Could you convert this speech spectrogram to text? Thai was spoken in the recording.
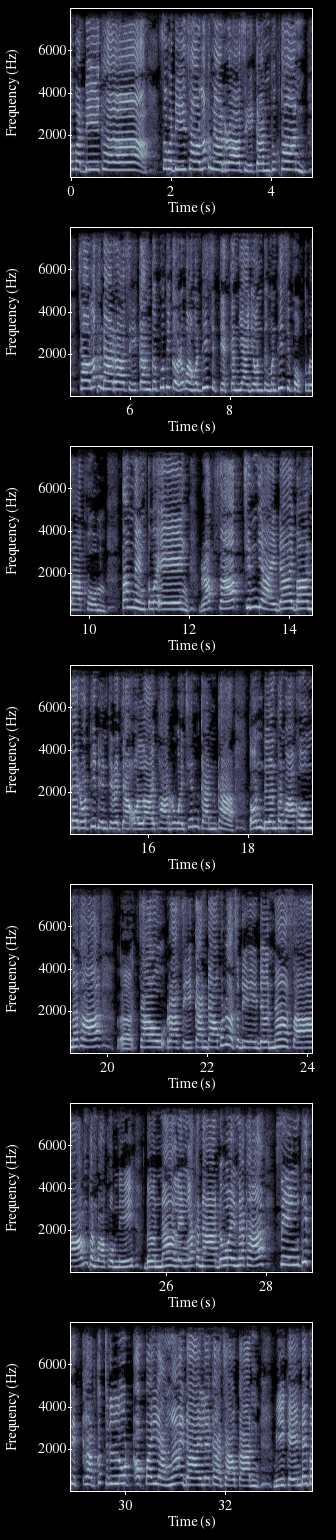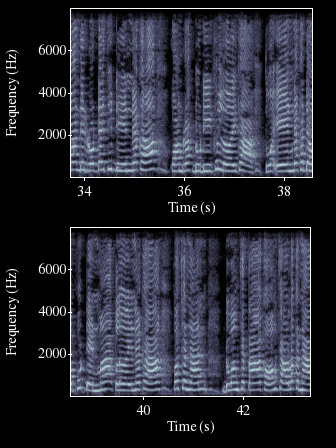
สวัสดีค่ะ วัสดีชาวลัคนาราศีกันทุกท่าน ชาวลัคนาราศีกันคือผู้ที่เกิดระหว่างวันที่ 17 กันยายน ถึงวันที่ 16 ตุลาคมตำแหน่งตัวเอง รับทรัพย์ ชิ้นใหญ่ได้บ้านได้รถที่ดินเจรจาออนไลน์พารวยเช่นกันค่ะ ต้นเดือนธันวาคมนะคะเอ่อชาราศีกันดาวพฤหัสบดีเดินหน้า 3 ธันวาคมนี้ เดินหน้าเล็งลัคนาด้วยนะคะ สิ่งที่ติดขัดก็จะหลุดออกไปอย่างง่ายดายเลยค่ะชาวกัน มีเกณฑ์ได้บ้านได้รถได้ที่ดินนะคะ ความรักดูดีขึ้นเลยค่ะ ตัวเองนะคะดาวพุธเด่นมากเลยนะคะ เพราะฉะนั้นดวงชะตาของชาวลัคนา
